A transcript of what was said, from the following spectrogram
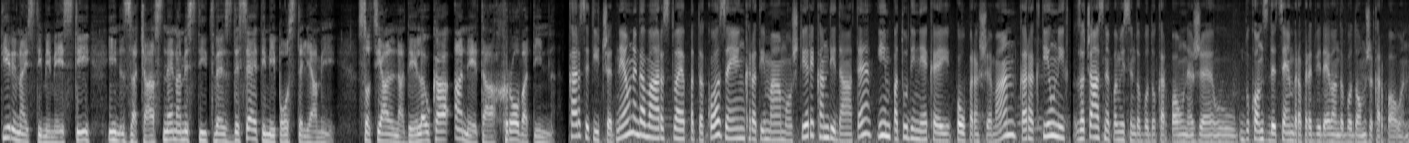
14 mesti in začasne namestitve z desetimi posteljami. Socialna delavka Aneta Hrovatin. Kar se tiče dnevnega varstva, je pa tako, zaenkrat imamo štiri kandidate in pa tudi nekaj povpraševanj, kar aktivnih, začasne pa mislim, da bodo kar polne že v, do konca decembra, predvidevam, da bo dom že kar poln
